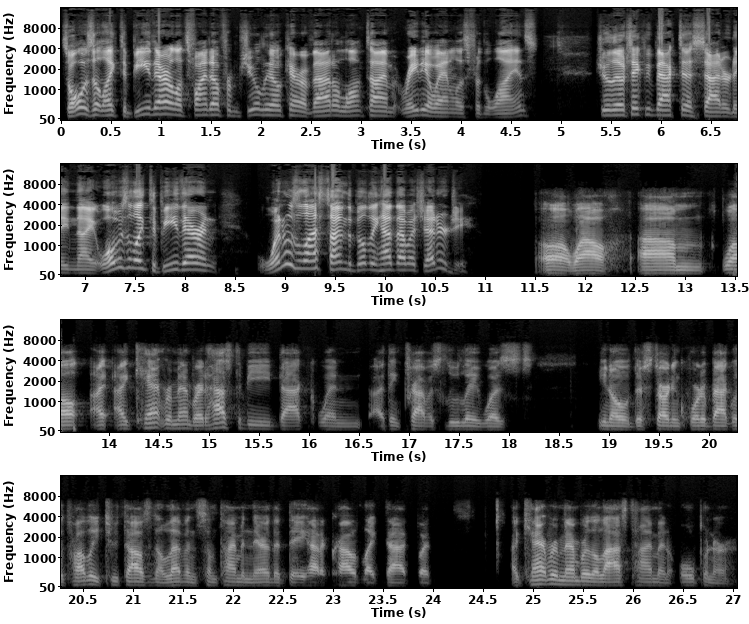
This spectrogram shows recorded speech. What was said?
So, what was it like to be there? Let's find out from Julio Caravatta, longtime radio analyst for the Lions. Julio, take me back to Saturday night. What was it like to be there, and when was the last time the building had that much energy? Oh wow. Um, well, I, I can't remember. It has to be back when I think Travis Lulay was, you know, their starting quarterback was probably 2011, sometime in there that they had a crowd like that. But I can't remember the last time an opener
